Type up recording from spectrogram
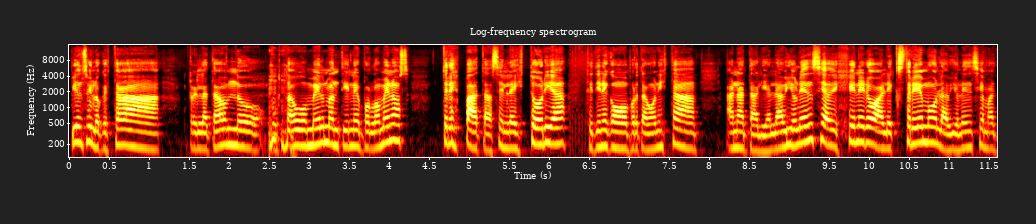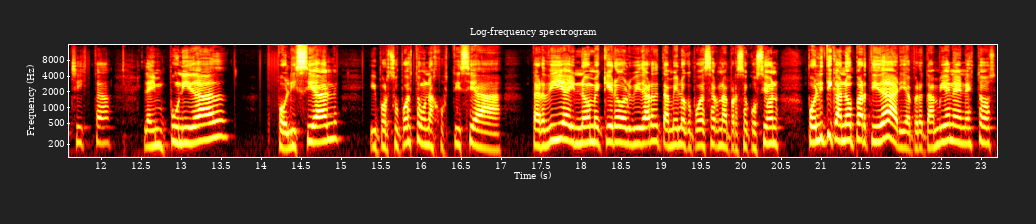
Pienso lo que está relatando Gustavo Melman tiene por lo menos tres patas en la historia que tiene como protagonista a Natalia. La violencia de género al extremo, la violencia machista, la impunidad policial y por supuesto una justicia tardía y no me quiero olvidar de también lo que puede ser una persecución política no partidaria, pero también en estos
